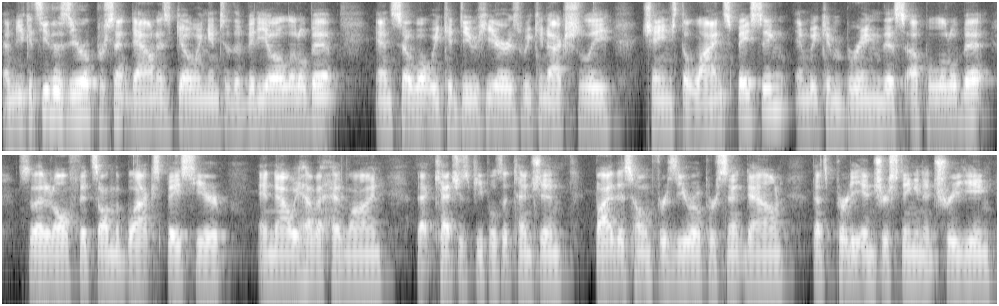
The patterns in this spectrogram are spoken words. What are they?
And you can see the 0% down is going into the video a little bit. And so what we could do here is we can actually change the line spacing and we can bring this up a little bit so that it all fits on the black space here. And now we have a headline that catches people's attention. Buy this home for 0% down. That's pretty interesting and intriguing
